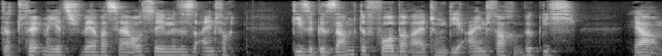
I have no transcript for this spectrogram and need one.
das fällt mir jetzt schwer, was herauszuheben. Es ist einfach diese gesamte Vorbereitung, die einfach wirklich, ja,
